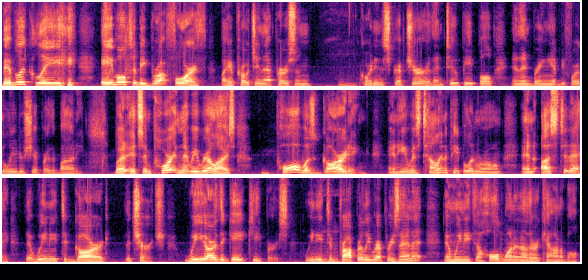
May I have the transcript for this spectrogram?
biblically able to be brought forth by approaching that person hmm. according to scripture or then two people and then bringing it before the leadership or the body. But it's important that we realize paul was guarding and he was telling the people in rome and us today that we need to guard the church. We are the gatekeepers we need to mm-hmm. properly represent it and we need to hold one another accountable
